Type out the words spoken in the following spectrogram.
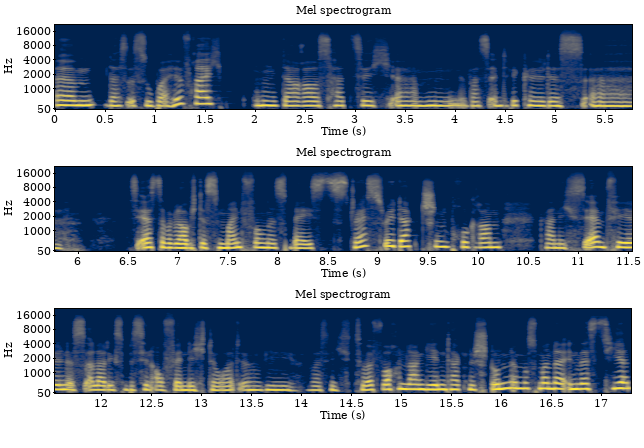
Ähm, das ist super hilfreich. Und daraus hat sich ähm, was entwickelt, das äh, das erste war, glaube ich, das Mindfulness-Based Stress Reduction Programm. Kann ich sehr empfehlen. Ist allerdings ein bisschen aufwendig. Dauert irgendwie, weiß nicht, zwölf Wochen lang, jeden Tag eine Stunde muss man da investieren.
